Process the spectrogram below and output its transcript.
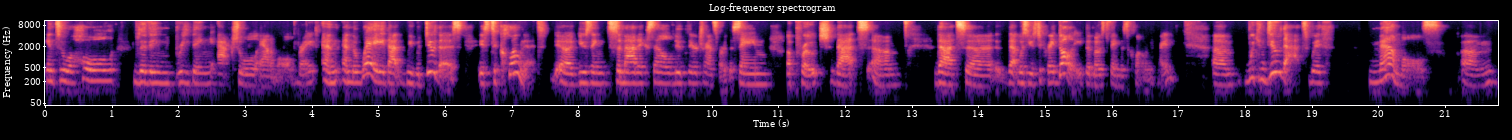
into a whole living, breathing, actual animal, right? And, and the way that we would do this is to clone it uh, using somatic cell nuclear transfer, the same approach that, um, that, uh, that was used to create Dolly, the most famous clone, right? Um, we can do that with mammals. Um,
